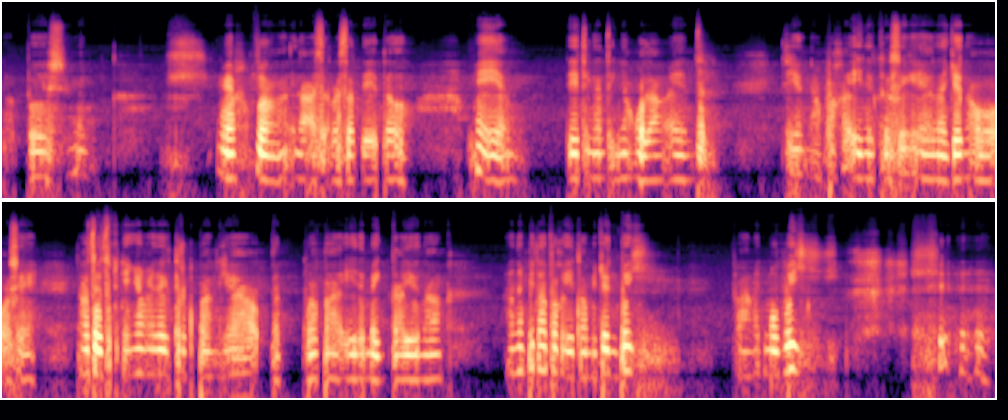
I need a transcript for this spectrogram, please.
Tapos, meron pang inaasar-asar dito. May yan, titingnan-tingnan ko lang and yun, napakainit kasi kaya nandyan ako kasi natutok din yung electric fan kaya nagpapailamig tayo ng anong pinapakita mo dyan, boy? Pangit mo, boy.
